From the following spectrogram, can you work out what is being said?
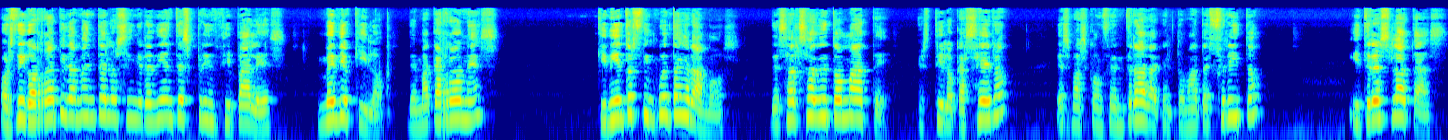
Os digo rápidamente los ingredientes principales. Medio kilo de macarrones, 550 gramos de salsa de tomate estilo casero, es más concentrada que el tomate frito, y tres latas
